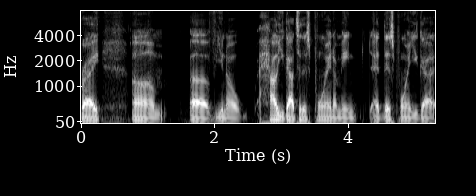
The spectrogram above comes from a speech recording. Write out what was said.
right? Um, of you know how you got to this point. I mean, at this point, you got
